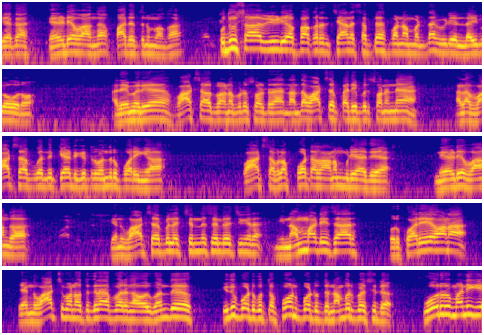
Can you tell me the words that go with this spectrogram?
கேட்க நேரடியாக வாங்க பார்த்து எடுத்துன்னு வாங்க புதுசாக வீடியோ பார்க்குற சேனலை சப்ஸ்கிரைப் பண்ணால் மட்டும் தான் வீடியோ லைவாக வரும். அதே மாதிரியே வாட்ஸ்அப் அனுப்புறேன் சொல்கிறேன் நான் தான் வாட்ஸ்அப் கதையை பற்றி சொன்னேன். அதனால் வாட்ஸ்அப்புக்கு வந்து கேட்டு கேட்டு வந்துட்டு போகிறீங்க வாட்ஸ்அப்பில் போட்டோலாம் அனுப்ப முடியாது. நேரடியாக வாங்க. எனக்கு வாட்ஸ்அப்பில் சின்ன செல் வச்சுக்கிறேன். நீ நம்பாட்டீங்க சார் ஒரு குறையே வேணாம். எங்கள் வாட்ச் பண்ண ஒத்துக்கிறா பாருங்க அவருக்கு வந்து இது போட்டு கொடுத்த ஃபோன் போட்டு கொடுத்த நம்பர் பேசிட்டு. ஒரு மணிக்கு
